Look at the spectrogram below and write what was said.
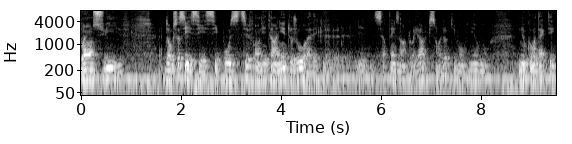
vont suivre. Donc ça, c'est positif. On est en lien toujours avec le, les, certains employeurs qui sont là, qui vont venir nous, nous contacter.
